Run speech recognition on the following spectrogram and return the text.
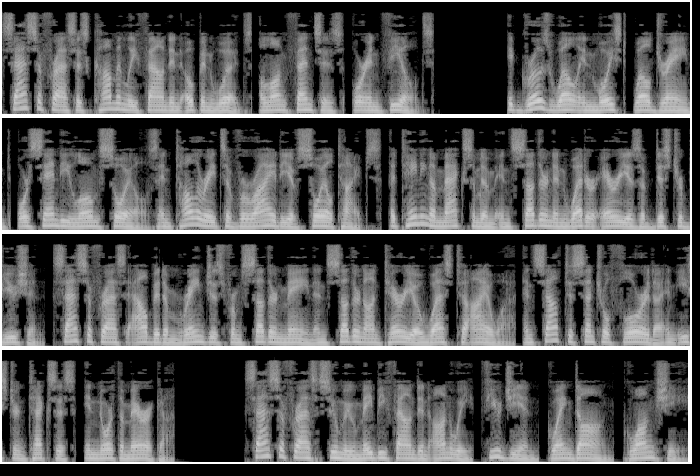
Sassafras is commonly found in open woods, along fences, or in fields. It grows well in moist, well-drained, or sandy loam soils and tolerates a variety of soil types, attaining a maximum in southern and wetter areas of distribution. Sassafras albidum ranges from southern Maine and southern Ontario west to Iowa, and south to central Florida and eastern Texas, in North America. Sassafras tzumu may be found in Anhui, Fujian, Guangdong, Guangxi,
